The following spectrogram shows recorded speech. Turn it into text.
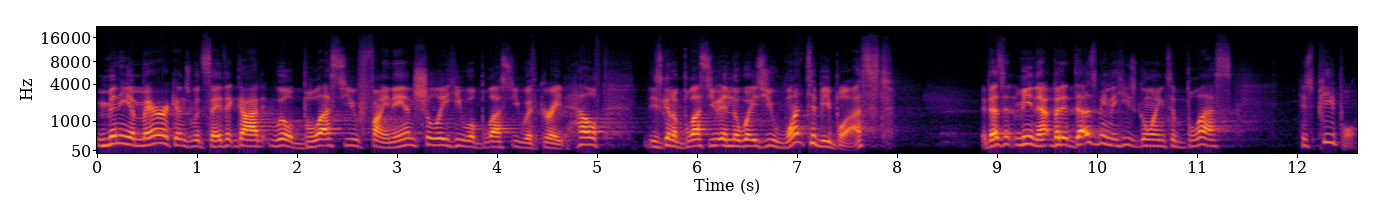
many Americans would say that God will bless you financially, he will bless you with great health, he's going to bless you in the ways you want to be blessed. It doesn't mean that, but it does mean that he's going to bless his people.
